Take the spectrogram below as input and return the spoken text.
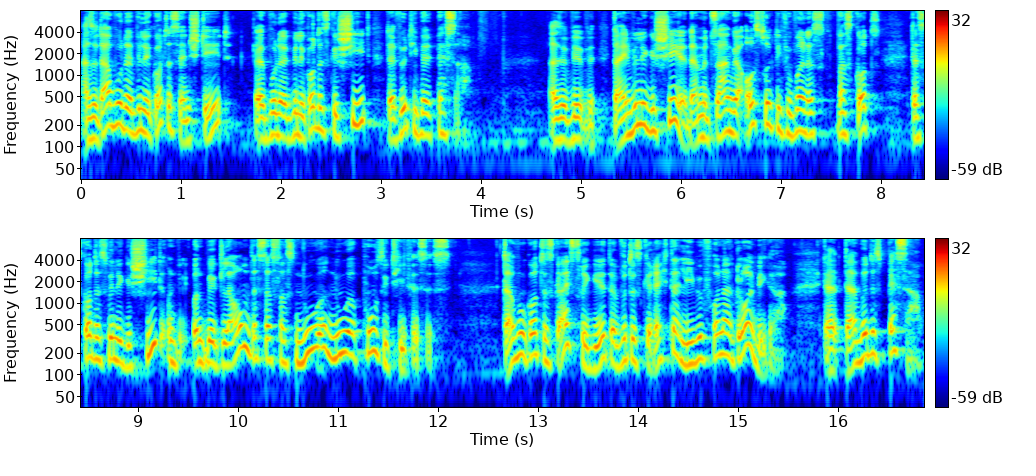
Also da, wo der Wille Gottes entsteht, äh, wo der Wille Gottes geschieht, da wird die Welt besser. Also wir, dein Wille geschehe. Damit sagen wir ausdrücklich, wir wollen, dass, was Gott, dass Gottes Wille geschieht und, und wir glauben, dass das was nur, nur Positives ist. Da, wo Gottes Geist regiert, da wird es gerechter, liebevoller, gläubiger. Da, da wird es besser.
